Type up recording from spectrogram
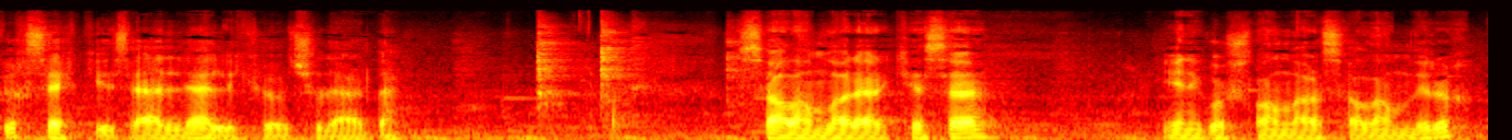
48, 50, 52 ölçülərdə. Salamlar hər kəsə. Yeni qoşulanları salamlayırıq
